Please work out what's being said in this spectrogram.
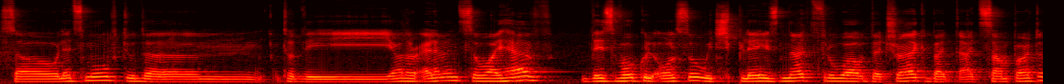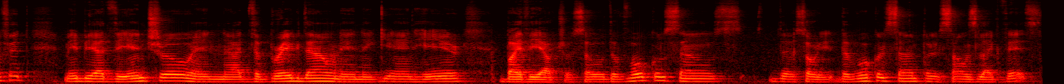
So let's move to the um, to the other elements. So I have this vocal also which plays not throughout the track but at some part of it maybe at the intro and at the breakdown and again here by the outro. So the vocal sounds the sorry the vocal sample sounds like this.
